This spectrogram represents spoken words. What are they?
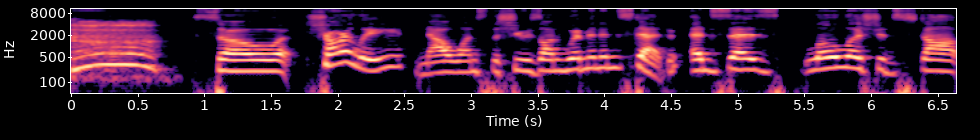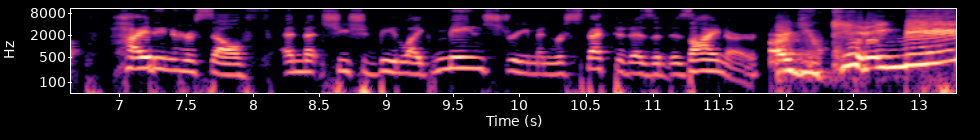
So Charlie now wants the shoes on women instead and says Lola should stop hiding herself and that she should be like mainstream and respected as a designer. Are you kidding me?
